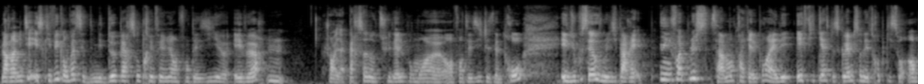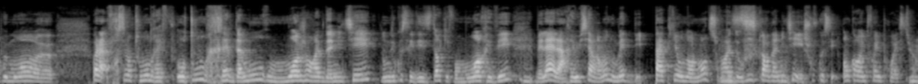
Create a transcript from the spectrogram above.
leur amitié. Et ce qui fait qu'en fait, c'est mes deux persos préférés en fantasy euh, ever. Mm. Genre, il y a personne au-dessus d'elle pour moi euh, en fantasy, je les aime trop. Et du coup, c'est là où je me dis, pareil, une fois de plus, ça montre à quel point elle est efficace. Parce que même sur des tropes qui sont un peu moins. Voilà, forcément, tout le monde rêve, tout le monde rêve d'amour, moins de gens rêvent d'amitié. Donc, du coup, c'est des histoires qui font moins rêver. Mm. Mais là, elle a réussi à vraiment nous mettre des papillons dans le ventre sur Ouais, des de ouf. histoires d'amitié. Et je trouve que c'est encore une fois une prouesse, tu vois.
